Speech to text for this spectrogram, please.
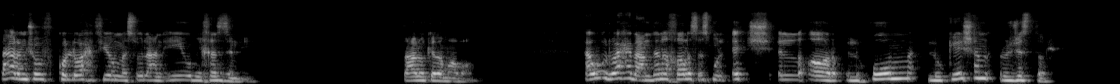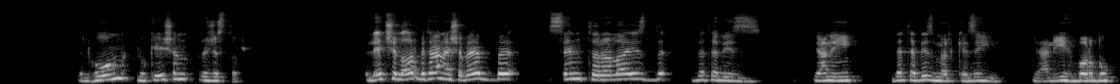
تعالوا نشوف كل واحد فيهم مسؤول عن إيه وبيخزن إيه. تعالوا كده مع بعض. أول واحد عندنا خالص اسمه ال HLR ال home location register ال home location register ال HLR بتاعنا يا شباب centralized database. يعني إيه؟ Database مركزية. يعني إيه برضه؟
